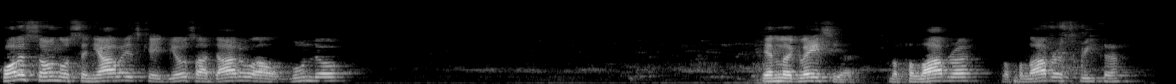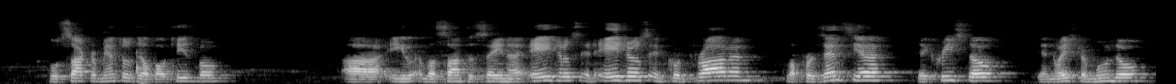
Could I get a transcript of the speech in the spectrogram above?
¿Cuáles son los señales que Dios ha dado al mundo en la iglesia? La palabra, la palabra escrita, los sacramentos del bautismo ah, y la Santa Cena. Ellos, en ellos encontraron la presencia de Cristo en nuestro mundo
